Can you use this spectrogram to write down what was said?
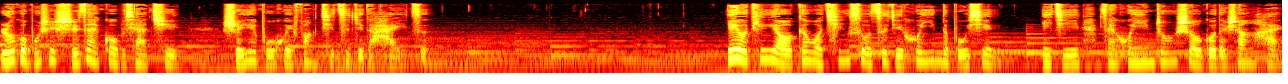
如果不是实在过不下去，谁也不会放弃自己的孩子。也有听友跟我倾诉自己婚姻的不幸，以及在婚姻中受过的伤害。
